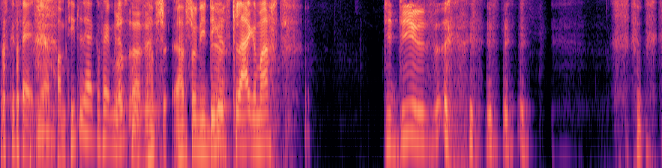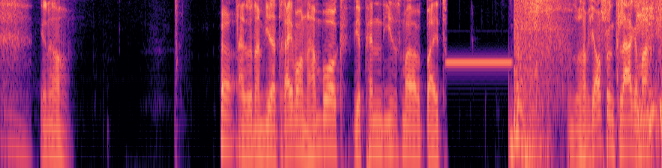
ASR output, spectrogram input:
Das gefällt mir. Vom Titel her gefällt mir das gut. Großartig. Hab, schon- hab schon die Deals klar gemacht. Die Deals. Genau. Ja. Also dann wieder drei Wochen Hamburg. Wir pennen dieses Mal bei T- Und so habe ich auch schon klar gemacht.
